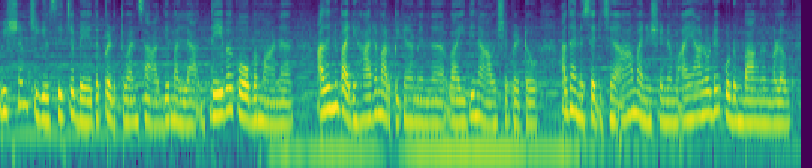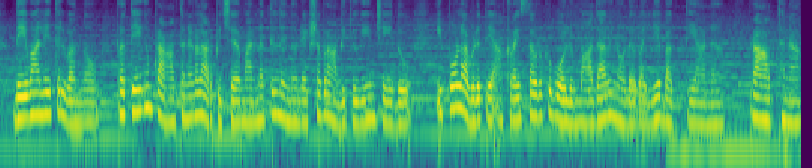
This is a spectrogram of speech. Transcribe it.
വിഷം ചികിത്സിച്ച് ഭേദപ്പെടുത്തുവാൻ സാധ്യമല്ല. ദൈവകോപമാണ്. അതിന് പരിഹാരം അർപ്പിക്കണമെന്ന് വൈദ്യൻ ആവശ്യപ്പെട്ടു. അതനുസരിച്ച് ആ മനുഷ്യനും അയാളുടെ കുടുംബാംഗങ്ങളും ദേവാലയത്തിൽ വന്നു. പ്രത്യേകം പ്രാർത്ഥനകൾ അർപ്പിച്ച് മരണത്തിൽ നിന്നും രക്ഷ പ്രാപിക്കുകയും ചെയ്തു. ഇപ്പോൾ അവിടുത്തെ അക്രൈസ്തവർക്ക് പോലും മാതാവിനോട് വലിയ ഭക്തിയാണ്. പ്രാർത്ഥന.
